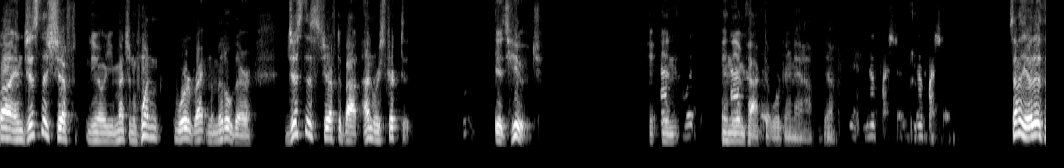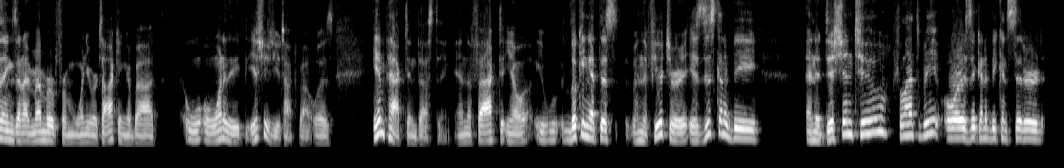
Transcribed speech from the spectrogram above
well, and just the shift, you know, you mentioned one word right in the middle there. Just this shift about unrestricted is huge in in the impact that we're going to have. Yeah. Yeah, no question, no question. Some of the other things that I remember from when you were talking about one of the issues you talked about was impact investing and the fact that you know looking at this in the future is this going to be an addition to philanthropy or is it going to be considered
